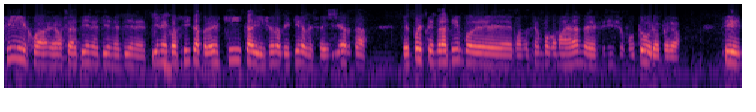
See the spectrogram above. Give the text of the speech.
Sí, Juan, o sea, tiene, tiene, tiene, tiene cositas, pero es chica y yo lo que quiero es que se divierta. Después tendrá tiempo de, cuando sea un poco más grande, de definir su futuro, pero sí,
